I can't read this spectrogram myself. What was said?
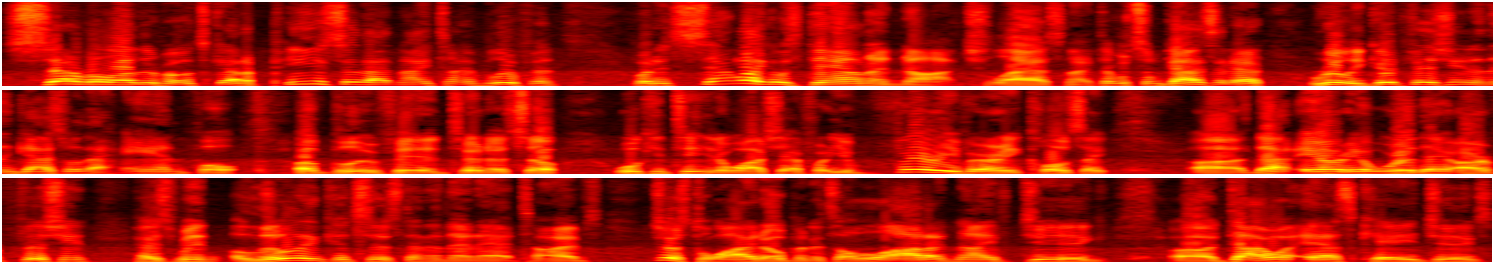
Several other boats got a piece of that nighttime bluefin but it sounded like it was down a notch last night. There were some guys that had really good fishing and then guys with a handful of bluefin tuna. So we'll continue to watch that for you very, very closely. Uh, that area where they are fishing has been a little inconsistent and then at times just wide open. It's a lot of knife jig, uh, Daiwa SK jigs.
